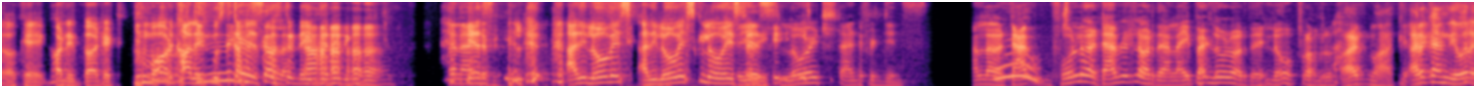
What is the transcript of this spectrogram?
Okay got it got it more college పుస్తకాలు ఇంజనీరింగ్. అది లో వేస్ట్ అది లో వేస్ట్కి low waist lowest anti fit jeans అలా ట్యాబ్ ఫోన్లో టాబ్లెట్లో పడతాయి అలా ఐప్యాడ్లో కూడా పడతాయి. నో ప్రాబ్లం అరే కానీ ఎవరు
